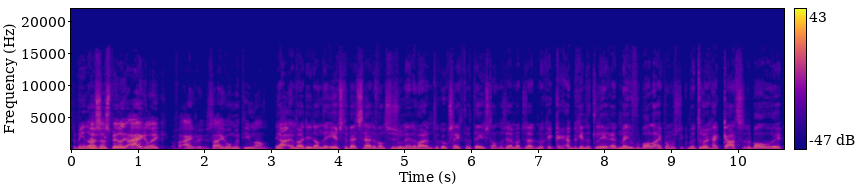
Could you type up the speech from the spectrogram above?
te meer dus dan speel je eigenlijk, of eigenlijk sta je gewoon met 10 man. Ja, en waar hij dan de eerste wedstrijden van het seizoen... en er waren natuurlijk ook slechtere tegenstanders... Hè, maar toen zeiden we nog, kijk, hij begint het te leren, het meevoetballen. Hij kwam een stukje meer terug, hij kaatste de bal weer.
